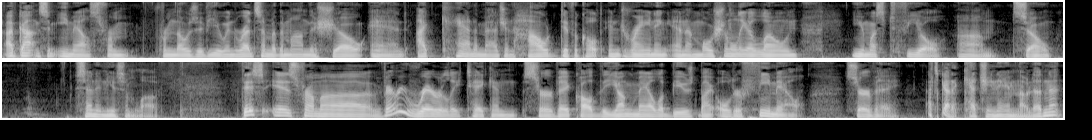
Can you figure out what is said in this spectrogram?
I've gotten some emails from from those of you and read some of them on this show, and I can't imagine how difficult and draining and emotionally alone you must feel. Um, so, sending you some love. This is from a very rarely taken survey called the Young Male Abused by Older Female survey. That's got a catchy name though, doesn't it?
